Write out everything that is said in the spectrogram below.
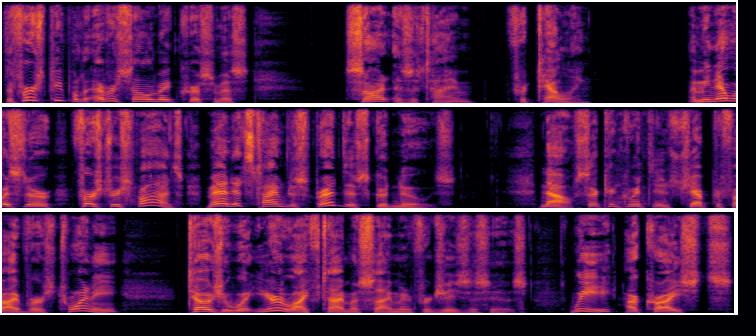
The first people to ever celebrate Christmas saw it as a time for telling. I mean, that was their first response. Man, it's time to spread this good news. Now, 2 Corinthians chapter 5 verse 20 tells you what your lifetime assignment for Jesus is. We are Christ's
